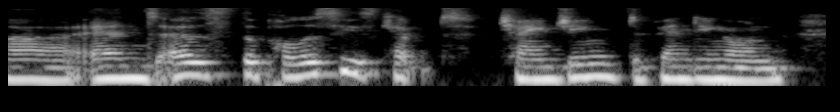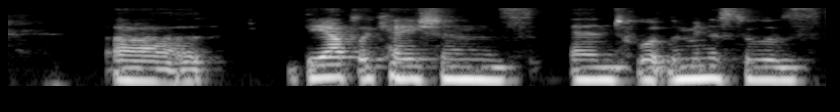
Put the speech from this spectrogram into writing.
Uh, and as the policies kept changing, depending on uh, the applications and what the minister was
